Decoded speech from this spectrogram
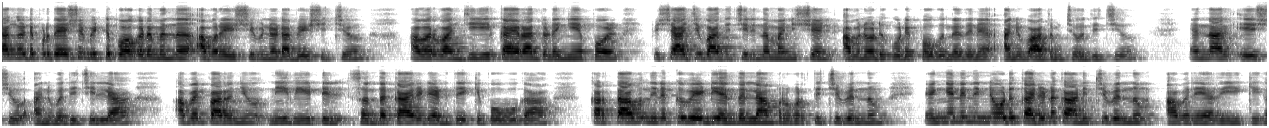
തങ്ങളുടെ പ്രദേശം വിട്ടു പോകണമെന്ന് അവർ യേശുവിനോട് അപേക്ഷിച്ചു. അവർ വഞ്ചിയിൽ കയറാൻ തുടങ്ങിയപ്പോൾ പിശാചി ബാധിച്ചിരുന്ന മനുഷ്യൻ അവനോട് കൂടെ പോകുന്നതിന് അനുവാദം ചോദിച്ചു. എന്നാൽ യേശു അനുവദിച്ചില്ല. അവൻ പറഞ്ഞു നീ വീട്ടിൽ സ്വന്തക്കാരുടെ അടുത്തേക്ക് പോവുക. കർത്താവ് നിനക്ക് വേണ്ടി എന്തെല്ലാം പ്രവർത്തിച്ചുവെന്നും എങ്ങനെ നിന്നോട് കരുണ കാണിച്ചുവെന്നും അവരെ അറിയിക്കുക.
